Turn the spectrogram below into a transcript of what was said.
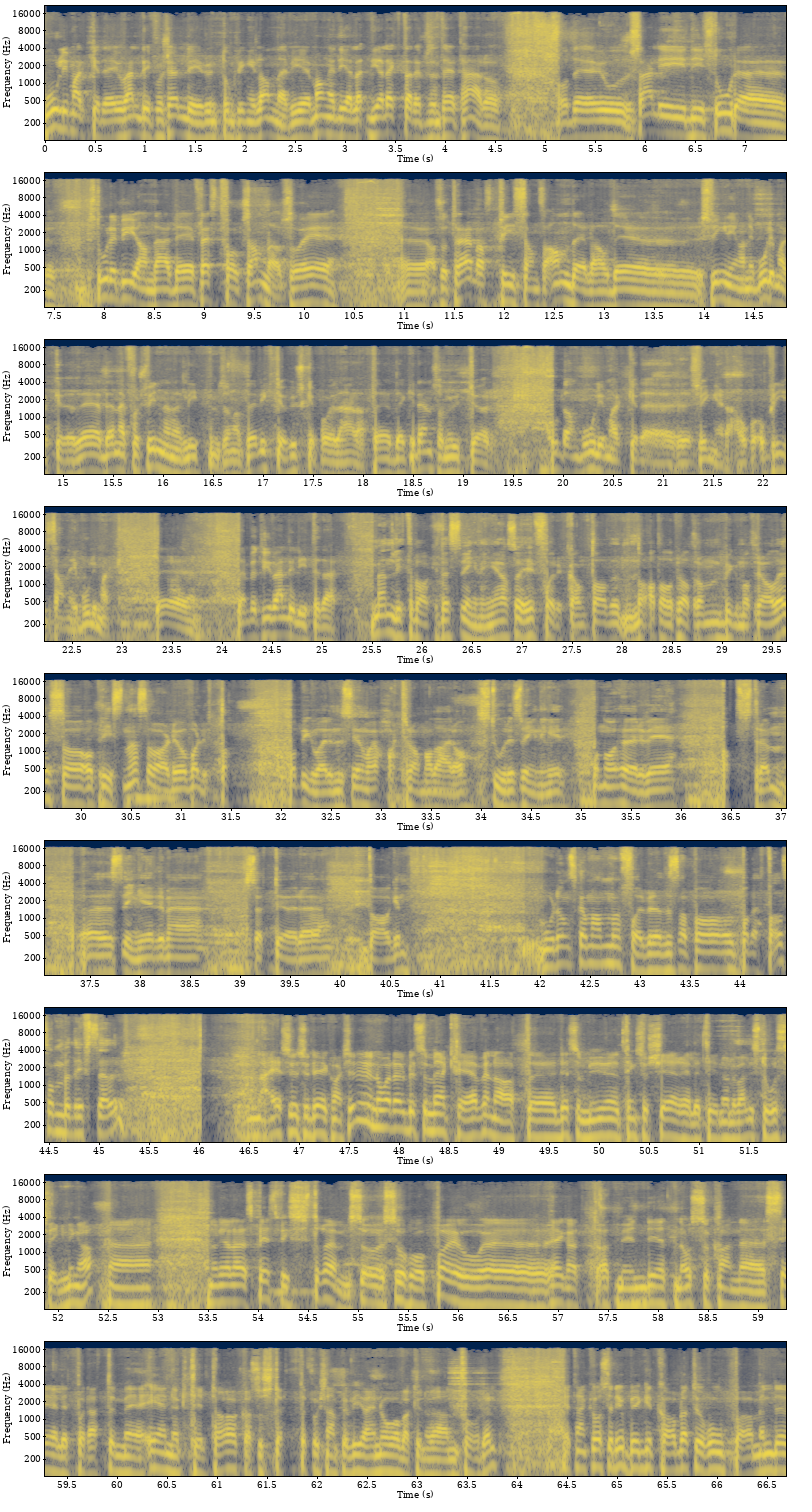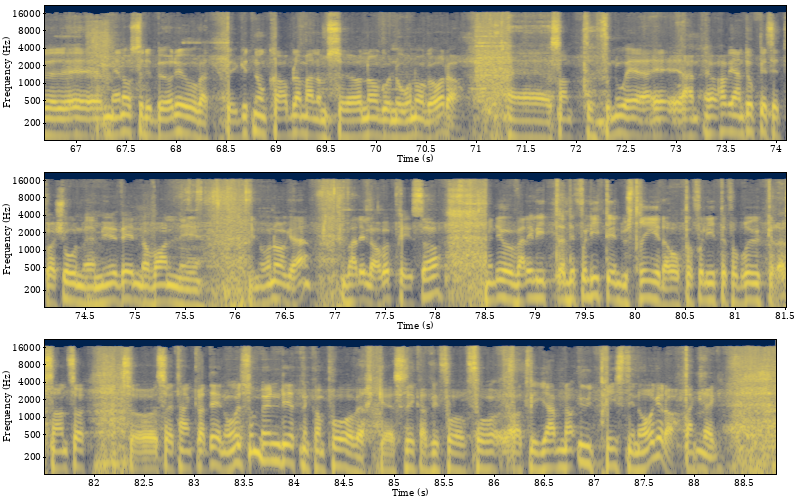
Boligmarkedet er jo veldig forskjellig rundt omkring i landet. Vi er mange dialekter representert her. Og, og det er jo særlig i de store, store byene der det er flest folk samla, så er eh, altså trelastprisenes andel av det, svingningene i boligmarkedet det, den er forsvinnende liten. sånn at det er viktig å huske på i det her at det, det er ikke den som utgjør hvordan boligmarkedet svinger, da, og, og, prisene i boligmarkedet. Det, den betyr veldig lite der. Men litt tilbake til svingninger. altså I forkant av at alle prater om byggematerialer så, og prisene, så var det jo valuta. Og byggevareindustrien var jo hardt ramma der òg. Store svingninger. Og nå hører vi at strøm eh, svinger med 70 øre dagen. Hvordan skal man forberede seg på, på dette som bedriftsleder? Nei, jeg syns jo det er kanskje noe av det blitt så mer krevende at uh, det er så mye ting som skjer hele tiden, og det er veldig store svingninger. Uh, når det gjelder spesifikt strøm, så, så håper jo uh, jeg at, at, myndighetene også kan se litt på dette med enøktiltak, altså støtte f.eks. via Enova kunne være en fordel. Jeg tenker også Det er jo bygget kabler til Europa, men det, jeg mener også det burde jo vært bygget noen kabler mellom Sør-Norge og Nord-Norge òg, da. For nå er, er, har vi endt opp i en situasjon med mye vind og vann i, i Nord-Norge. Veldig lave priser. Men det er jo veldig lite, det er for lite industri der oppe, for lite forbrukere. Så, så, så, jeg tenker at det er noe som myndighetene kan påvirke, slik at vi, får, får, at vi jevner ut prisen i Norge, da, tenker jeg.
